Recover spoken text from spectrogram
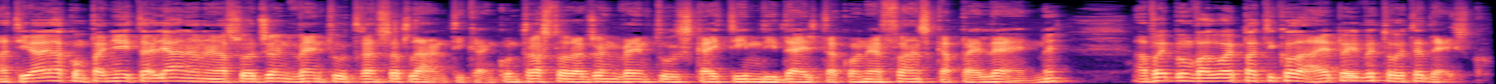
Attirare la compagnia italiana nella sua joint venture transatlantica, in contrasto alla joint venture SkyTeam di Delta con Air France KLM, avrebbe un valore particolare per il vettore tedesco.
